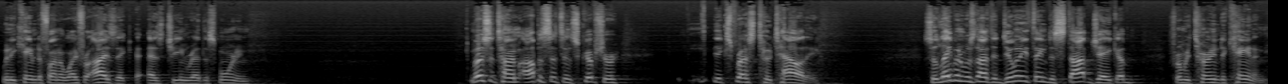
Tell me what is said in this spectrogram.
when he came to find a wife for Isaac, as Gene read this morning. Most of the time, opposites in Scripture express totality. So Laban was not to do anything to stop Jacob from returning to Canaan.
